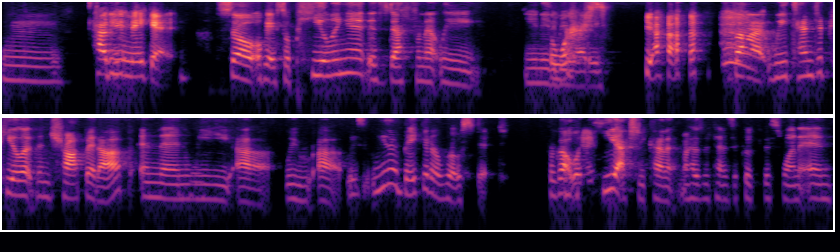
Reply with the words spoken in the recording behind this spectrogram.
Mm. How do you make it? So okay, so peeling it is definitely you need the to be worst. ready. Yeah. but we tend to peel it, then chop it up, and then we uh we uh we either bake it or roast it. Forgot mm-hmm. what he actually kind of my husband tends to cook this one, and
